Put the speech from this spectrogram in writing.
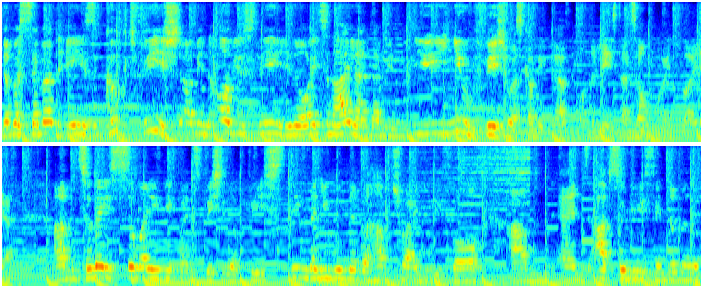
Number seven is cooked fish. I mean, obviously, you know, it's an island. I mean, you, knew fish was coming up on the list at some point, but yeah. Um, so there is so many different species of fish, things that you would never have tried before, um, and absolutely phenomenally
